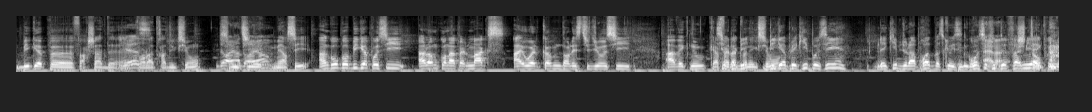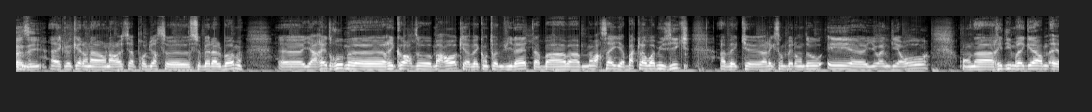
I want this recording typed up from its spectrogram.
Big up euh, Farshad euh, Yes. pour la traduction. De rien, de Soumti, rien. merci. Un gros gros big up aussi à l'homme qu'on appelle Max. I welcome dans les studios aussi avec nous, qui a Si fait la big- connexion. Big up l'équipe aussi. L'équipe de la prod parce que c'est une grosse Ah équipe bah, de famille je t'en avec, prie, vas-y. avec lequel on a, on a réussi à produire ce, ce bel album. Euh, Il y a Red Room euh, Records au Maroc avec Antoine Villette. À, à Marseille, il y a Baklawa Music avec euh, Alexandre Bellando et euh, Johan Guerrero. On a Redeem, Maker, euh,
